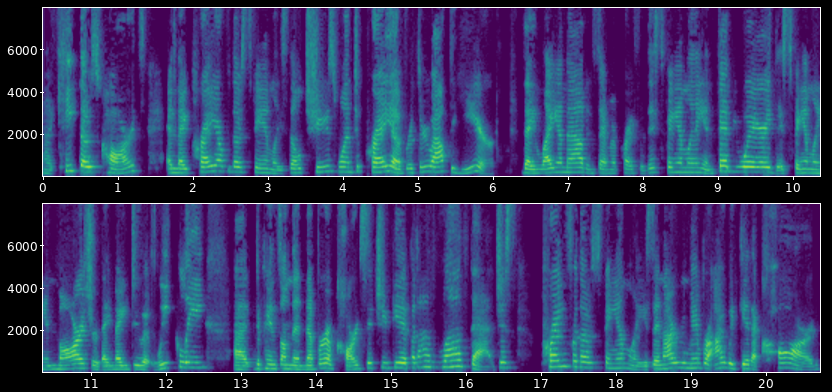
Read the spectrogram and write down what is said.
uh, keep those cards and they pray over those families. They'll choose one to pray over throughout the year they lay them out and say, I'm going to pray for this family in February, this family in March, or they may do it weekly. Uh, depends on the number of cards that you get. But I love that. Just praying for those families. And I remember I would get a card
